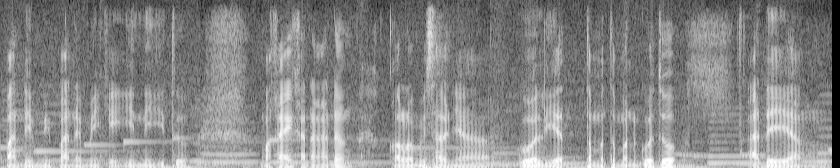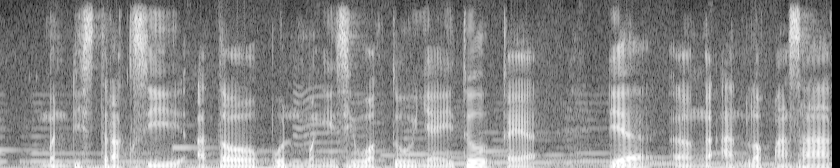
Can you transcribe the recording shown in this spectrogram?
pandemi-pandemi kayak gini gitu. Makanya kadang-kadang kalau misalnya gue lihat teman-teman gue tuh ada yang mendistraksi ataupun mengisi waktunya itu kayak dia eh, nge-unlock masak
